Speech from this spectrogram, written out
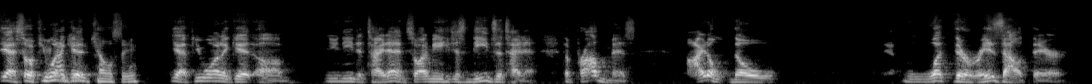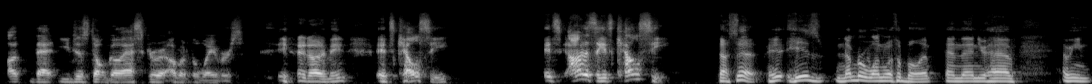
Yeah, so if you want to get Kelce, yeah, if you want to get um you need a tight end. So I mean he just needs a tight end. The problem is I don't know what there is out there uh, that you just don't go ask screw it, I'll go to the waivers. you know what I mean? It's Kelce. It's honestly it's Kelce. that's it. He, he's number one with a bullet, and then you have, I mean,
